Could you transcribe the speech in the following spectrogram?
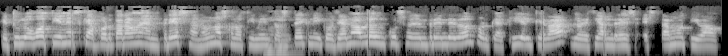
que tú luego tienes que aportar a una empresa, ¿no? Unos conocimientos técnicos. Ya no hablo de un curso de emprendedor porque aquí el que va, lo decía Andrés, está motivado.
